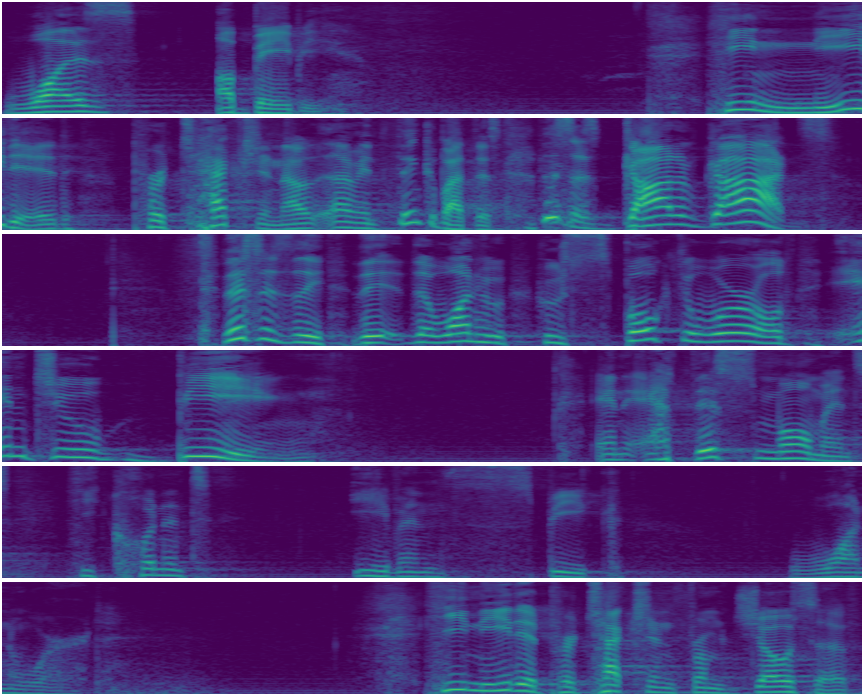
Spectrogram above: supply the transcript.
was a baby. He needed protection. Now, I mean, think about this. This is God of gods. This is the, the, the one who, who spoke the world into being. And at this moment, he couldn't even speak one word. He needed protection from Joseph,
